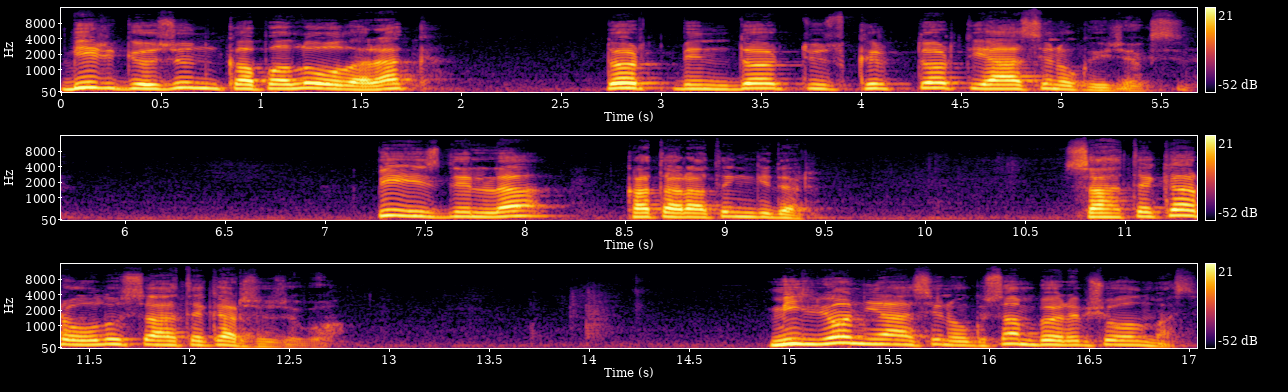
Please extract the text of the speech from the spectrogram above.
Bir gözün kapalı olarak 4444 Yasin okuyacaksın. Bir iznillah kataratın gider. Sahtekar oğlu sahtekar sözü bu. Milyon Yasin okusan böyle bir şey olmaz.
